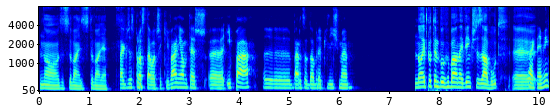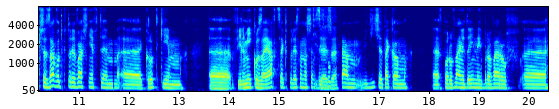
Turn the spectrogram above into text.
No, zdecydowanie, zdecydowanie. Także sprostał oczekiwaniom. Też e, IPA bardzo dobre piliśmy. No i potem był chyba największy zawód. E, Tak, największy zawód, który właśnie w tym e, krótkim e, filmiku zajawce, który jest na naszym Teaserze. Facebooku, tam widzicie taką e, w porównaniu do innych browarów e,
